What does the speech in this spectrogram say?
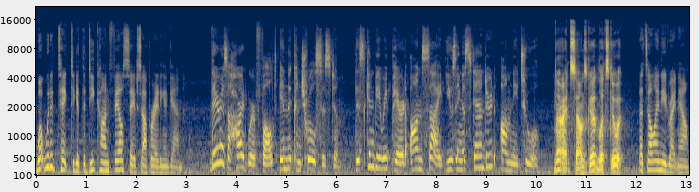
What would it take to get the decon failsafes operating again? There is a hardware fault in the control system. This can be repaired on-site using a standard Omni tool. Alright, sounds good. Let's do it. That's all I need right now.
